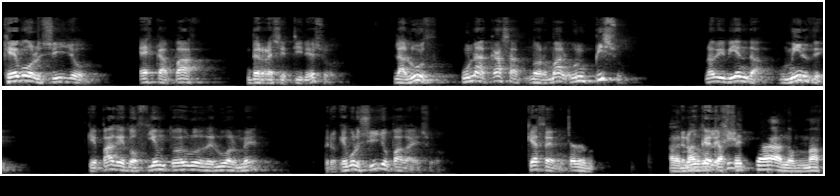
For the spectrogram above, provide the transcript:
¿Qué bolsillo es capaz de resistir eso? La luz, una casa normal, un piso, una vivienda humilde, que pague 200 euros de luz al mes. ¿Pero qué bolsillo paga eso? ¿Qué hacemos? Además, que, afecta a los más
